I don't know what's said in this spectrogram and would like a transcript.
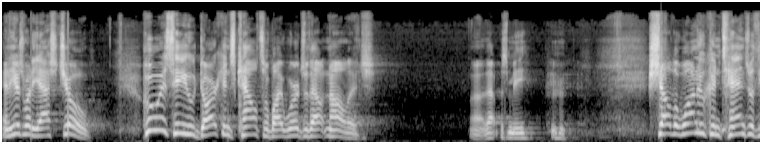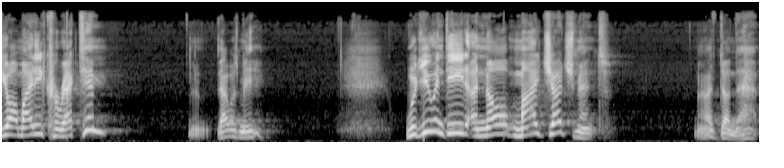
And here's what he asked Job who is he who darkens counsel by words without knowledge? Uh, that was me. Shall the one who contends with the Almighty correct him? That was me. Would you indeed annul my judgment? I've done that.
